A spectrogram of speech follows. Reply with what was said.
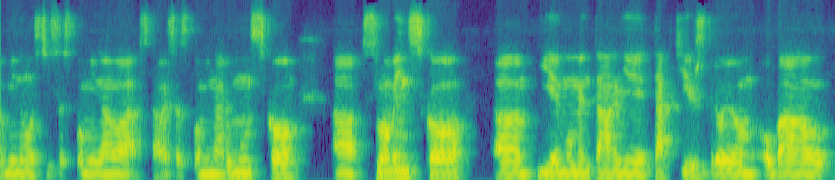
V minulosti sa spomínalo a stále sa spomína Rumunsko, Slovinsko e, je momentálne taktiež zdrojom obav.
